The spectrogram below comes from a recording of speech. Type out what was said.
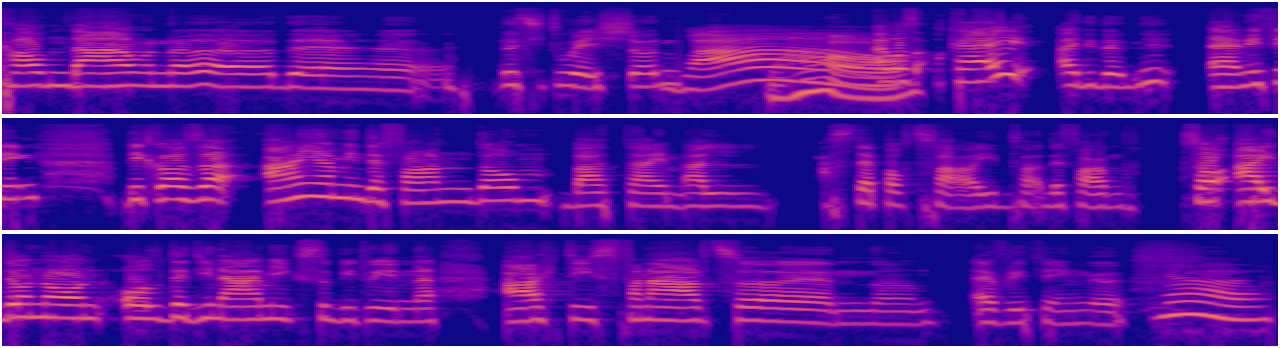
calm down uh, the the situation. Wow. I was okay. I didn't need anything because uh, I am in the fandom, but I'm a, a step outside the fandom so i don't know all the dynamics between artists fan arts and uh, everything yeah.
